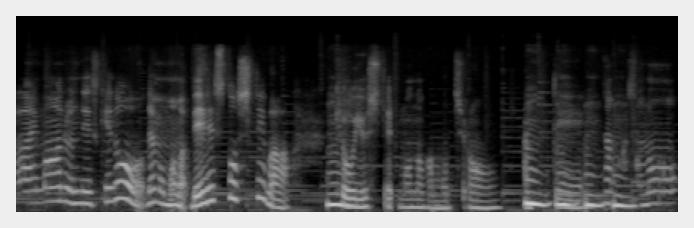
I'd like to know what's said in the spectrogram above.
場合もあるんですけどでもまあベースとしてはうん。共有してるものがもちろんあって、うんうんうんうんなんかその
